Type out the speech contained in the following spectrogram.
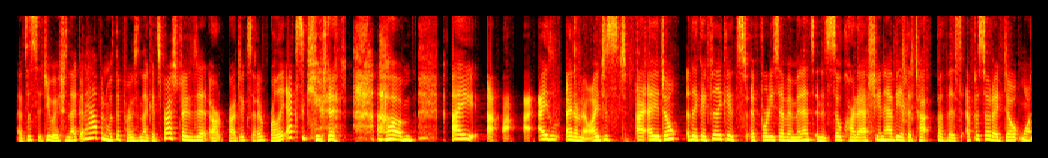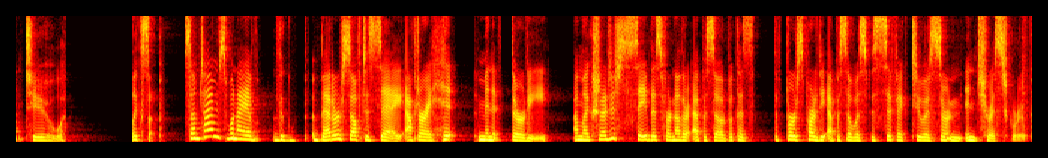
that's a situation that could happen with the person that gets frustrated at art projects that are poorly executed. Um, I, I, I, I don't know. I just, I, I don't like. I feel like it's at 47 minutes and it's so Kardashian heavy at the top of this episode. I don't want to, like, so, sometimes when I have the better stuff to say after I hit minute 30, I'm like, should I just save this for another episode because the first part of the episode was specific to a certain interest group.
